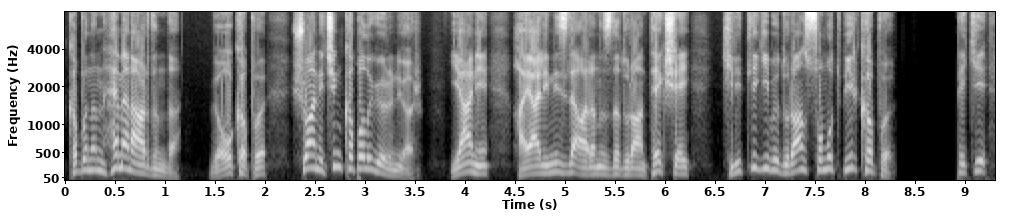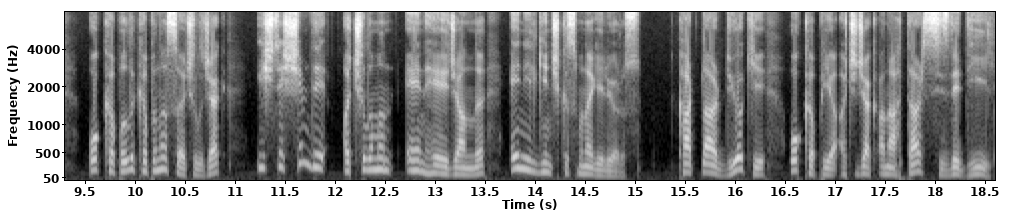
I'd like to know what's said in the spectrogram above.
kapının hemen ardında. Ve o kapı şu an için kapalı görünüyor. Yani hayalinizle aranızda duran tek şey kilitli gibi duran somut bir kapı. Peki o kapalı kapı nasıl açılacak? İşte şimdi açılımın en heyecanlı, en ilginç kısmına geliyoruz. Kartlar diyor ki o kapıyı açacak anahtar sizde değil,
